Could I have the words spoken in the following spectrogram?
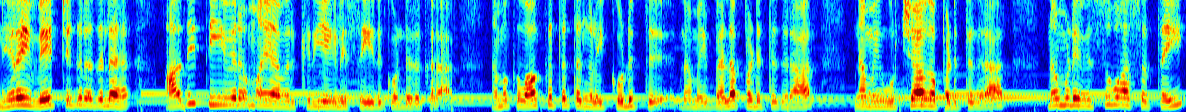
நிறைவேற்றுகிறதுல அதி தீவிரமாய் அவர் கிரியைகளை செய்து கொண்டிருக்கிறார். நமக்கு வாக்குத்தத்தங்களை கொடுத்து நம்மை பலப்படுத்துகிறார் நம்மை உற்சாகப்படுத்துகிறார். நம்முடைய விசுவாசத்தை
